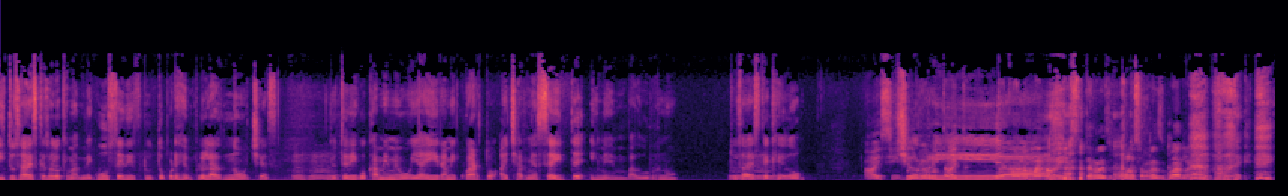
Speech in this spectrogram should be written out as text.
y tú sabes que eso es lo que más me gusta y disfruto, por ejemplo, las noches. Yo te digo, Cami, me voy a ir a mi cuarto a echarme aceite y me embadurno. Tú sabes que Ujú. quedó Ay, sí, uno te la mano y te res- uno se resbala. ¿no? Ay, Ay,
